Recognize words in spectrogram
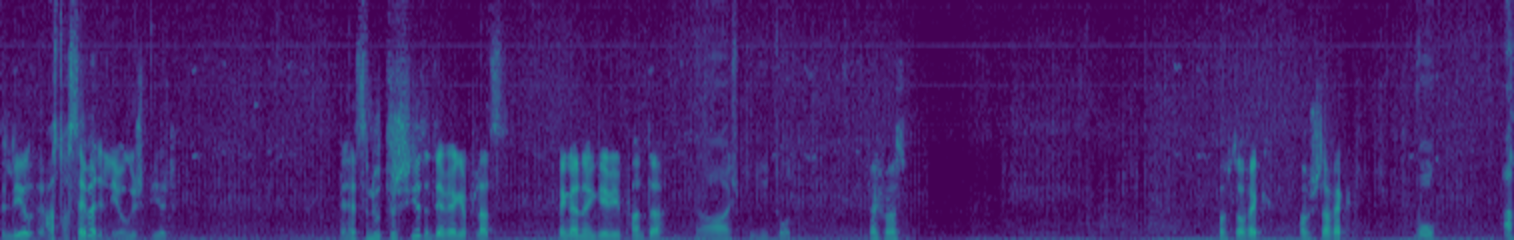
Leo, du hast doch selber den Leo gespielt. Den hättest du nur touchiert und der wäre geplatzt. Länger dann geh wie Panther. Ja, ich bin eh tot. Ja, ich weiß. Kommst doch weg. Kommst doch weg. Wo? Ah,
